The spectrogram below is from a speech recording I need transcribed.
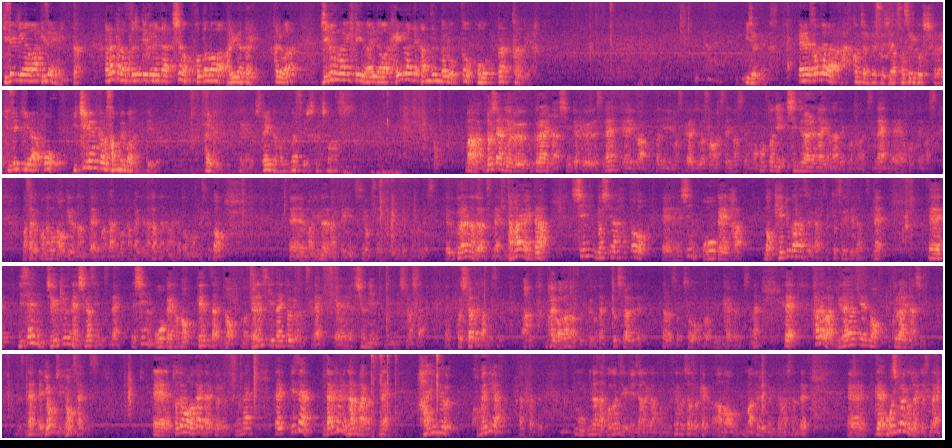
ヒゼキヤは以前に言った。あなたが連れてくれた主の言葉はありがたい。彼は自分が生きている間は平和で安全だろうと思ったからである。以上になります、えーそれでは今ちゃんのメッセージは佐々木牧師から「ヒゼキヤ王1面から3面まで」っていうタイトルお願いをしたいと思います。よろしくお願いします。まあ、ロシアによるウクライナ侵略ですね、えー今、本当にもう世界中を騒がせていますけれども、本当に信じられないような出来事がですね、えー起こっています。まさかこんなことが起きるなんて、まあ、誰も考えてなかったんじゃないかと思うんですけど、えーまあ、夢でなくて現実に起きているという出来事です。でウクライナではですね、長い間、親ロシア派と、えー親欧米派の権力争いがずっと続いていたんですね。で2019年4月にですね親欧米派の現在のゼレンスキー大統領がですね、えー就任しました。でこれ調べたんです。あ前わからなかったですけどね。ちょっと調べて。たらそそう書いてありましたね。で彼はユダヤ系のウクライナ人ですね。で44歳です。でとても若い大統領ですよね。で以前大統領になる前はですね俳優コメディアンだったという。もう皆さんご存知じゃないかなと思うんですね。これちょっとけあの、まあ、テレビで見てましたんで、えーで面白いことにですね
